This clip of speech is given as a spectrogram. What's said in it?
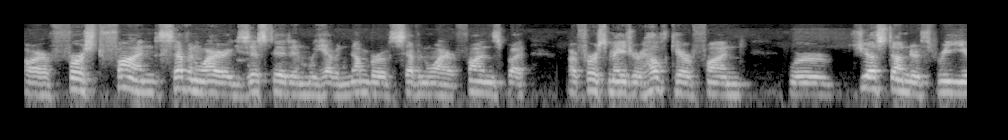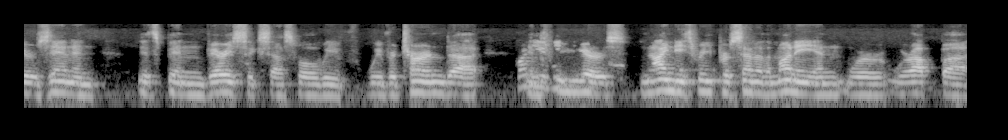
our first fund, Seven Wire, existed, and we have a number of Seven Wire funds. But our first major healthcare fund, we're just under three years in, and it's been very successful. We've we've returned uh, in three years 93% of the money, and we're we're up uh,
